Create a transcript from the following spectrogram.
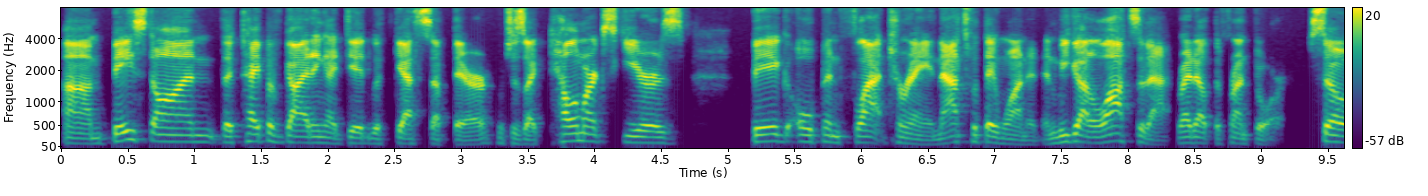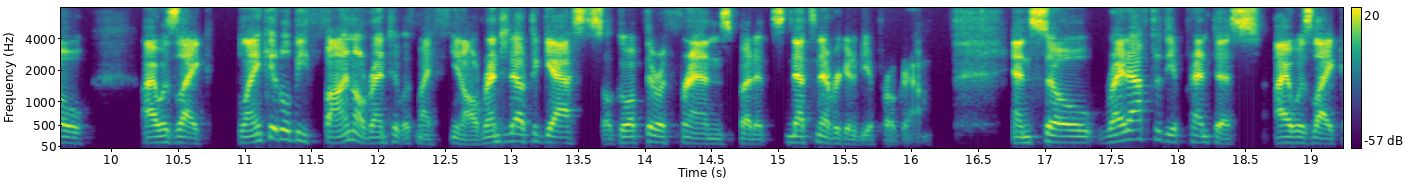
um, based on the type of guiding I did with guests up there, which is like telemark skiers, big open flat terrain, that's what they wanted, and we got lots of that right out the front door. So I was like, blanket will be fun. I'll rent it with my, you know, I'll rent it out to guests. I'll go up there with friends, but it's that's never going to be a program. And so right after the apprentice, I was like,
